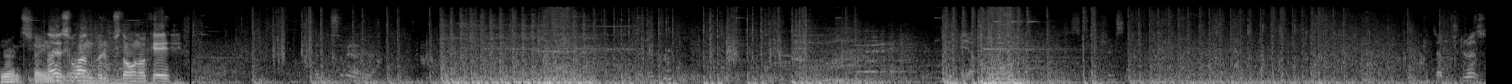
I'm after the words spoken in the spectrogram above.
You're insane. Nice bro. one, Brimstone, okay. Close.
